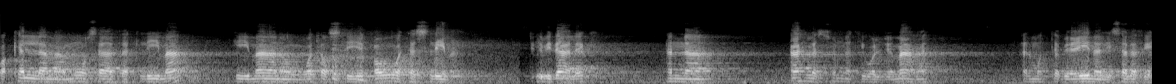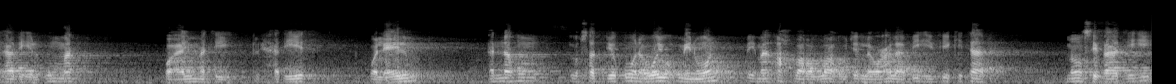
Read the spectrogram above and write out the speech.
وكلم موسى تكليما إيمانا وتصديقا وتسليما. بذلك أن أهل السنة والجماعة المتبعين لسلف هذه الأمة وأئمة الحديث والعلم أنهم يصدقون ويؤمنون بما أخبر الله جل وعلا به في كتابه من صفاته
